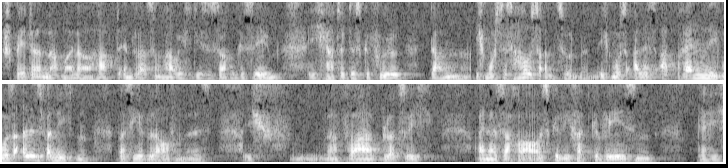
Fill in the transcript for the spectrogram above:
Später, nach meiner Haftentlassung, habe ich diese Sache gesehen. Ich hatte das Gefühl, dann, ich muss das Haus anzünden, ich muss alles abbrennen, ich muss alles vernichten, was hier gelaufen ist. Ich war plötzlich einer Sache ausgeliefert gewesen, der ich,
